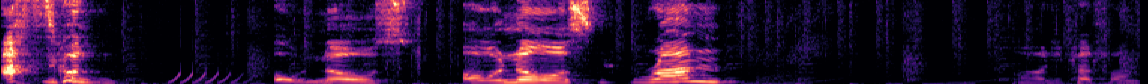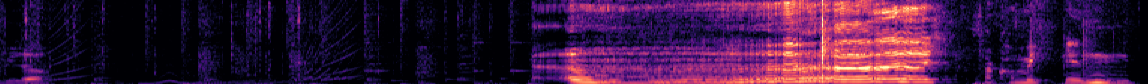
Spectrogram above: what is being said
8 Sekunden. Oh, nose. Oh, nose. Run. Oh, die Plattform wieder. Äh, komme ich hin.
